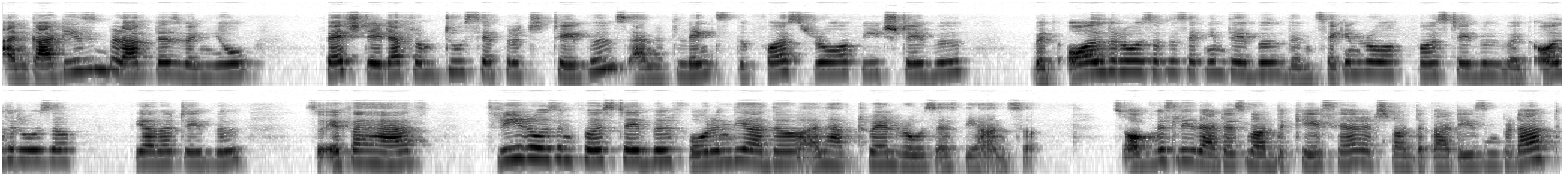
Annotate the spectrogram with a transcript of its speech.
And Cartesian product is when you fetch data from two separate tables and it links the first row of each table with all the rows of the second table, then second row of first table with all the rows of the other table. So if I have three rows in first table, four in the other, I'll have 12 rows as the answer. So obviously that is not the case here. It's not the Cartesian product.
